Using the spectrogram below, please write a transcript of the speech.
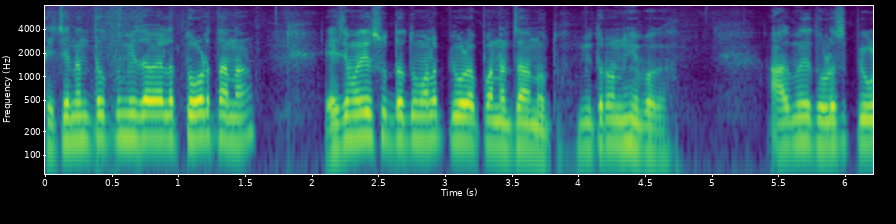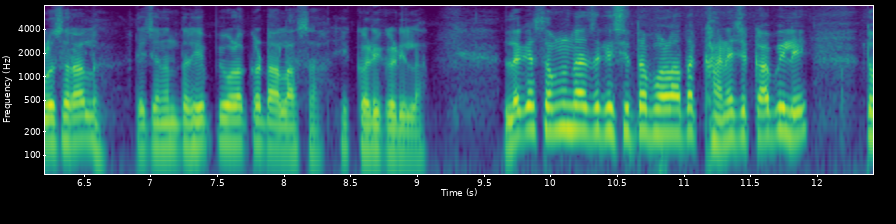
त्याच्यानंतर तुम्ही ज्यावेळेला तोडताना याच्यामध्ये सुद्धा तुम्हाला पिवळापणा जाणवतो. मित्रांनो हे बघा. आतमध्ये थोडंसं पिवळसर आलं त्याच्यानंतर हे पिवळा कट आला असा हे कडीकडीला. लगेच समजून जायचं की सीताफळ आता खाण्याचे काबिल आहे तर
